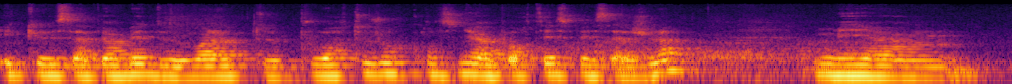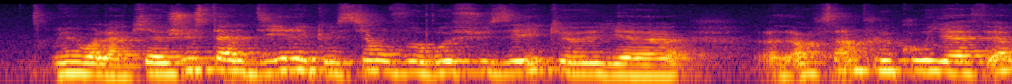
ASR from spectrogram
Et que ça permet de, voilà, de pouvoir toujours continuer à porter ce message-là. Mais, mais voilà, qu'il y a juste à le dire et que si on veut refuser, qu'il y a un simple courrier à faire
